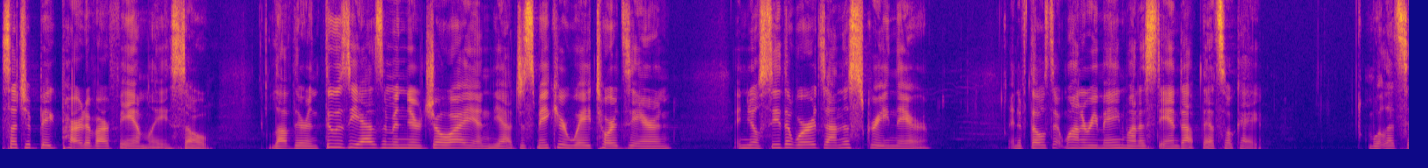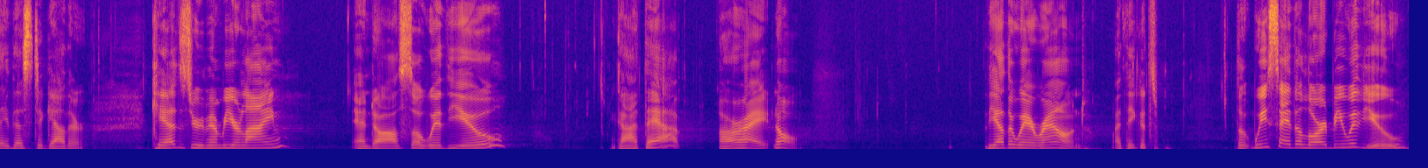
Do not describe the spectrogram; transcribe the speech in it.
such a big part of our family. So love their enthusiasm and their joy, and yeah, just make your way towards Aaron, and you'll see the words on the screen there. And if those that want to remain want to stand up, that's okay. Well, let's say this together. Kids, do you remember your line? And also with you. Got that? All right. No. The other way around. I think it's, the, we say, the Lord be with you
